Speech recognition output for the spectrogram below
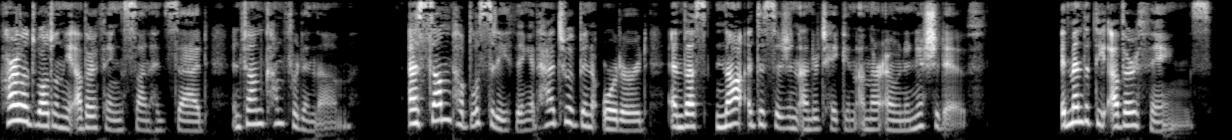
Carla dwelt on the other things Sun had said and found comfort in them. As some publicity thing, it had to have been ordered and thus not a decision undertaken on their own initiative. It meant that the other things,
